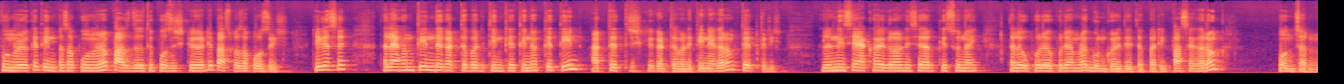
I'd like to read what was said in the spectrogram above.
পনেরোকে, তিন পাঁচা পনেরো, পাঁচ যদি পঁচিশকে কাটি পাঁচ পাঁচা পঁচিশ। ঠিক আছে, তাহলে এখন তিন দিয়ে কাটতে পারি তিনকে তিনকে তিন, আর তেত্রিশকে কাটতে পারি তিন এগারো তেত্রিশ। তাহলে নিচে এক হয়ে গেল, নিচে আর কিছু নাই। তাহলে উপরে উপরে আমরা গুণ করে দিতে পারি পাঁচ এগারো পঞ্চান্ন।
